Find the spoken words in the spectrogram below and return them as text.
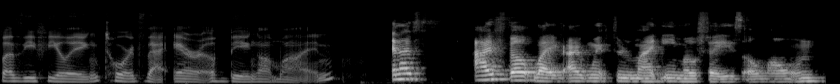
fuzzy feeling towards that era of being online. And I've I felt like I went through my emo phase alone,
